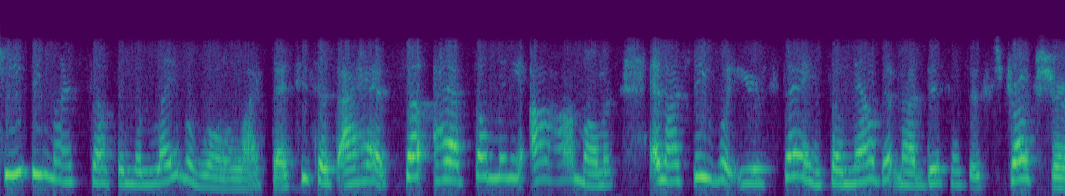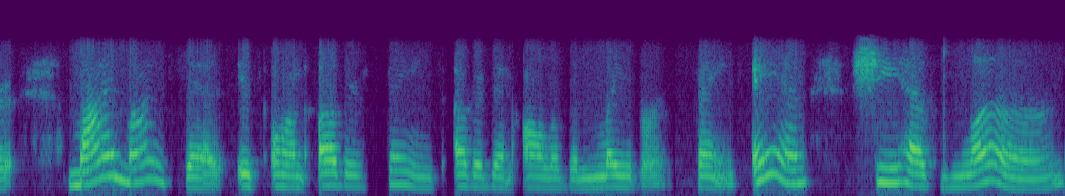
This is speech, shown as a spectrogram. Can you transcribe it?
keeping myself in the labor role like that. She says, I had so, I have so many aha moments, and I see what you're saying. So now that my business is structured, my mindset is on other things other than all of the labor things. And she has learned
